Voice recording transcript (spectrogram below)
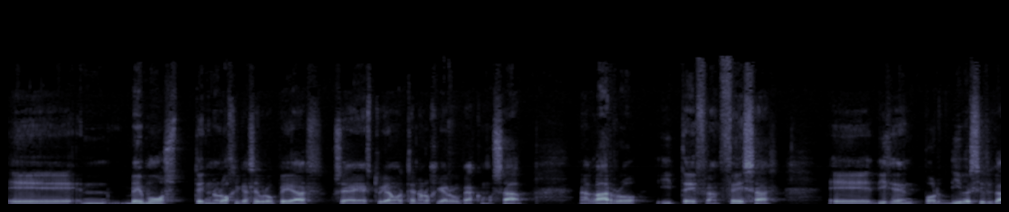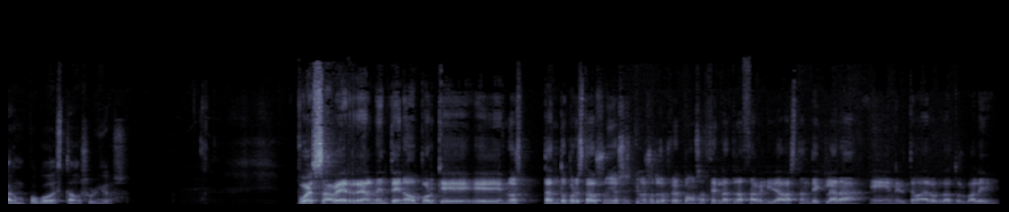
eh, vemos tecnológicas europeas, o sea, estudiamos tecnológicas europeas como SAP, Nagarro, IT francesas, eh, dicen por diversificar un poco de Estados Unidos. Pues a ver, realmente no, porque eh, no es tanto por Estados Unidos, es que nosotros vamos a hacer la trazabilidad bastante clara en el tema de los datos, ¿vale?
